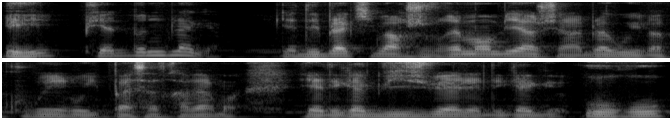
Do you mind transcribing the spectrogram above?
Et puis il y a de bonnes blagues. Il y a des blagues qui marchent vraiment bien. J'ai la blague où il va courir, où il passe à travers moi. Il y a des gags visuels, il y a des gags oraux.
